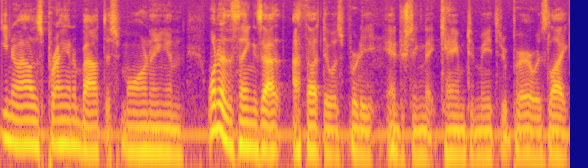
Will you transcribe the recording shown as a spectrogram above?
you know I was praying about this morning, and one of the things I, I thought that was pretty interesting that came to me through prayer was like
